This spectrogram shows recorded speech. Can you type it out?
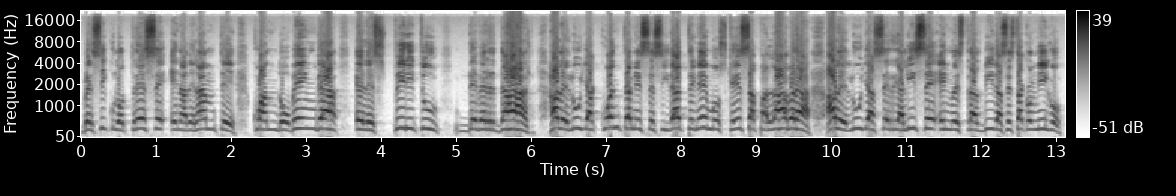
versículo 13 en adelante, cuando venga el Espíritu de verdad, aleluya, cuánta necesidad tenemos que esa palabra, aleluya, se realice en nuestras vidas. ¿Está conmigo?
